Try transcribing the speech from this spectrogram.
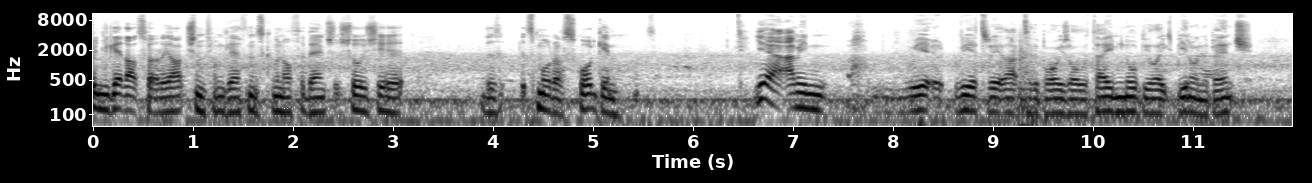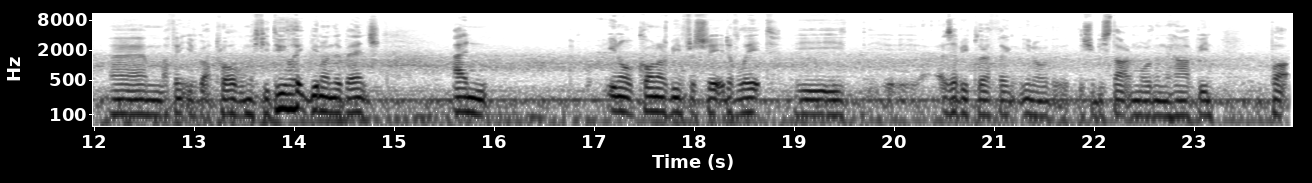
When you get that sort of reaction from Gethins coming off the bench, it shows you it's more of a squad game. Yeah, I mean, we reiterate that to the boys all the time. Nobody likes being on the bench. Um, I think you've got a problem if you do like being on the bench. And you know, Connor's been frustrated of late. He, as every player, think you know they should be starting more than they have been. But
